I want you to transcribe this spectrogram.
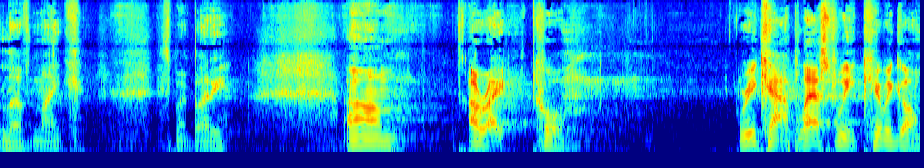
Love Mike. He's my buddy. Um, all right, cool. Recap last week. Here we go.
